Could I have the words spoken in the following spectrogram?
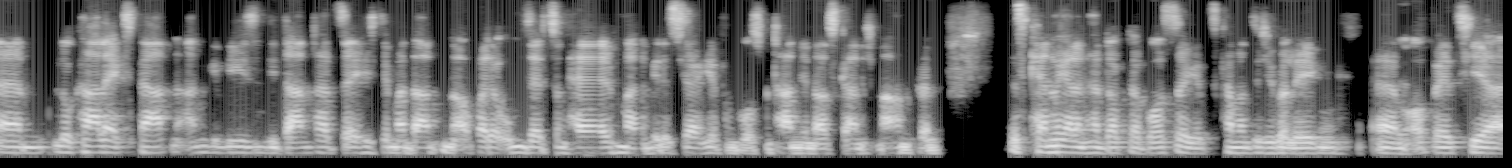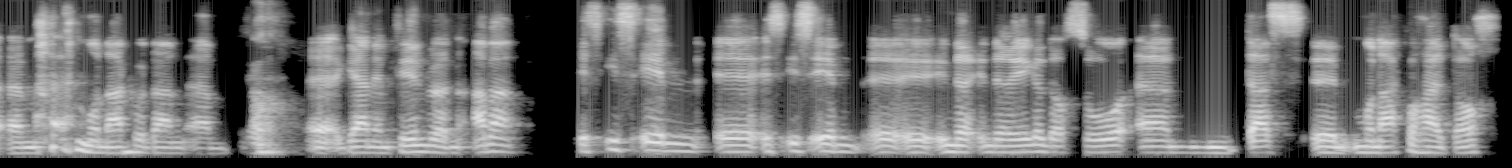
ähm, lokale Experten angewiesen, die dann tatsächlich den Mandanten auch bei der Umsetzung helfen, weil wir das ja hier von Großbritannien aus gar nicht machen können. Das kennen wir ja dann Herrn Dr. Bosse. Jetzt kann man sich überlegen, ähm, ob wir jetzt hier ähm, Monaco dann ähm, äh, gerne empfehlen würden. Aber es ist eben, äh, es ist eben äh, in, der, in der Regel doch so, ähm, dass äh, Monaco halt doch,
